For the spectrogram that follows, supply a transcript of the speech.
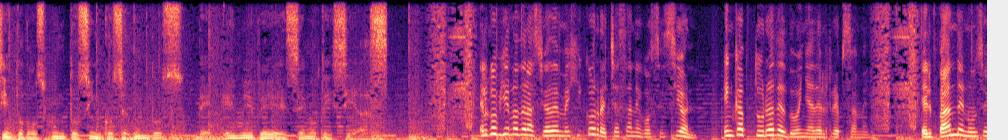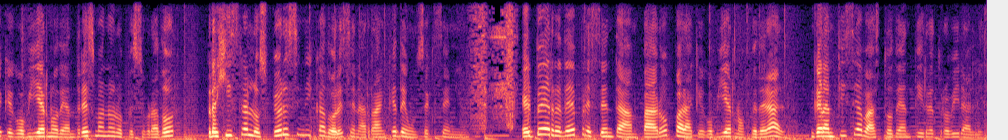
102.5 segundos de MBS Noticias. El gobierno de la Ciudad de México rechaza negociación en captura de dueña del Repsamen. El PAN denuncia que el gobierno de Andrés Manuel López Obrador registra los peores indicadores en arranque de un sexenio. El PRD presenta amparo para que gobierno federal garantice abasto de antirretrovirales.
